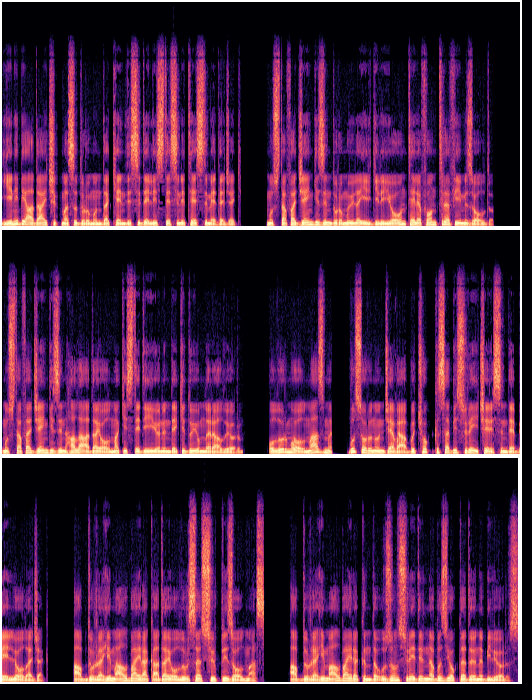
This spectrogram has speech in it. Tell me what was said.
Yeni bir aday çıkması durumunda kendisi de listesini teslim edecek. Mustafa Cengiz'in durumuyla ilgili yoğun telefon trafiğimiz oldu. Mustafa Cengiz'in hala aday olmak istediği yönündeki duyumları alıyorum. Olur mu olmaz mı? Bu sorunun cevabı çok kısa bir süre içerisinde belli olacak. Abdurrahim Albayrak aday olursa sürpriz olmaz. Abdurrahim Albayrak'ın da uzun süredir nabız yokladığını biliyoruz.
